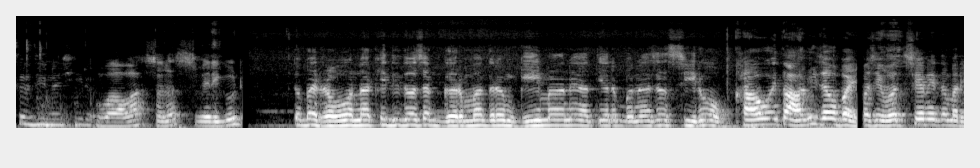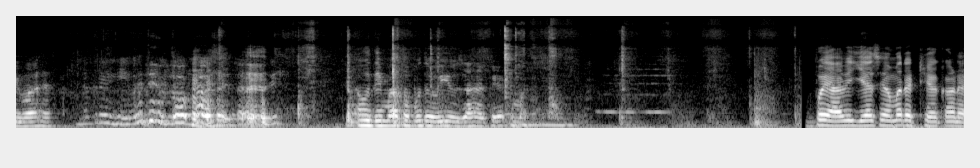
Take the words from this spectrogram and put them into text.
સૂજીનો શીરો. વાહ વાહ સરસ. વેરી ગુડ તો ભાઈ રવો નાખી દીધો છે. ગરમા ગરમ ઘીમાં અને અત્યારે બને છે શીરો. ખાવો હોય તો આવી જાઓ ભાઈ. પછી વધશે નહીં તમારી વાહે. નકરે નહીં બધે vlog આવશે તારાથી. તો બધું વ્યૂઝ આવે પેટમાં. ભાઈ આવી ગયા છે અમારે ઠેકાણે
